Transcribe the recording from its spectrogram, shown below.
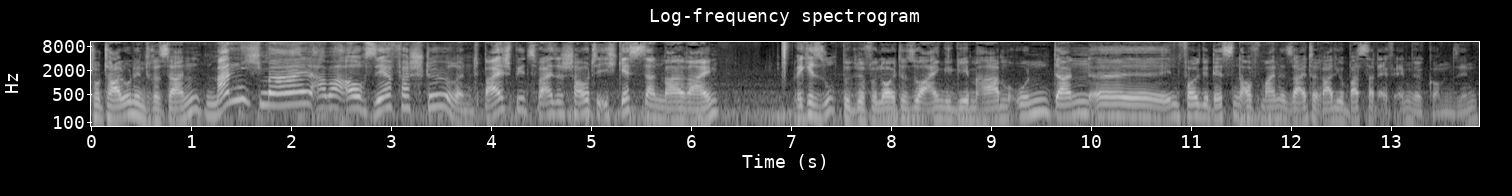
total uninteressant, manchmal aber auch sehr verstörend. Beispielsweise schaute ich gestern mal rein welche Suchbegriffe Leute so eingegeben haben und dann äh, infolgedessen auf meine Seite Radio Bastard FM gekommen sind.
